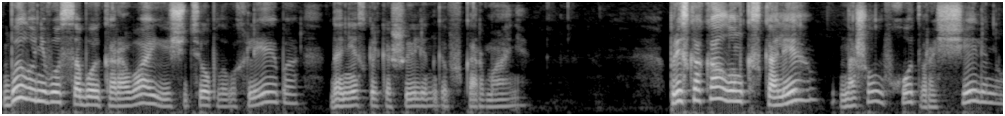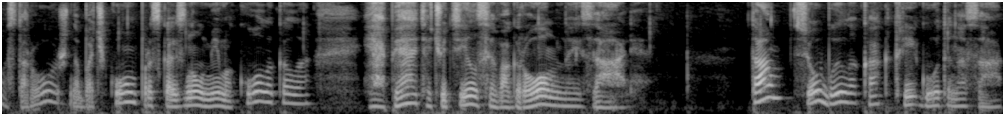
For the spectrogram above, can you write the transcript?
Был у него с собой каравай еще теплого хлеба, да несколько шиллингов в кармане. Прискакал он к скале, нашел вход в расщелину, осторожно, бочком проскользнул мимо колокола и опять очутился в огромной зале. Там все было как три года назад.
